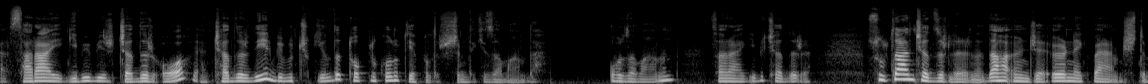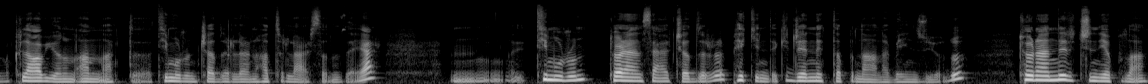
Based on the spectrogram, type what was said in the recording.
yani saray gibi bir çadır o. Yani çadır değil bir buçuk yılda toplu konut yapılır şimdiki zamanda. O zamanın saray gibi çadırı. Sultan çadırlarını daha önce örnek vermiştim. Klavyonun anlattığı Timur'un çadırlarını hatırlarsanız eğer. Hmm, Timur'un törensel çadırı Pekin'deki cennet tapınağına benziyordu. Törenler için yapılan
